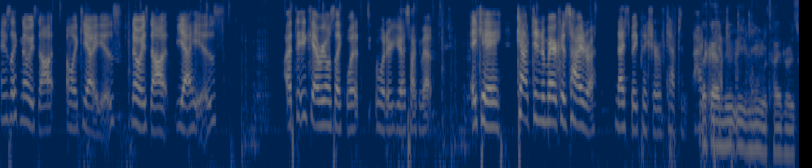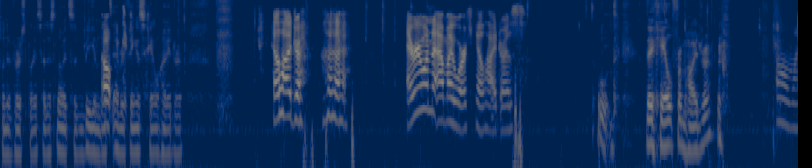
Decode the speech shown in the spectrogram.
and he's like, "No, he's not." I'm like, "Yeah, he is." No, he's not. Yeah, he is. I think everyone's like, "What? What are you guys talking about?" AKA Captain America's Hydra. Nice big picture of Captain Hydra. like I Captain knew America. even knew what Hydra is from the first place. I just know it's a beam that Oh. everything is Hail Hydra. Hail Hydra. Everyone at my work hail Hydras. Oh, they hail from Hydra. Oh my.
